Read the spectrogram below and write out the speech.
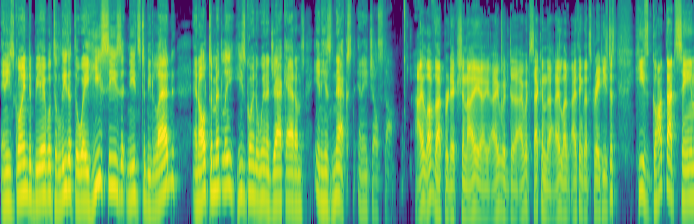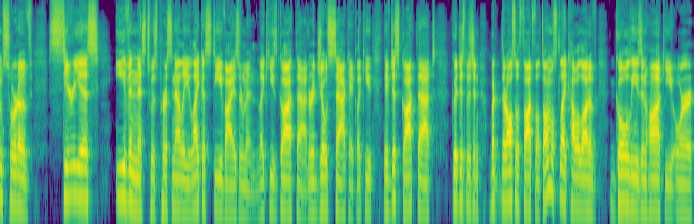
and he's going to be able to lead it the way he sees it needs to be led, and ultimately, he's going to win a Jack Adams in his next NHL stop. I love that prediction. I I, I would uh, I would second that. I love. I think that's great. He's just he's got that same sort of serious evenness to his personality, like a Steve Yzerman, Like he's got that, or a Joe Sakic. Like he, they've just got that good disposition, but they're also thoughtful. It's almost like how a lot of goalies in hockey or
